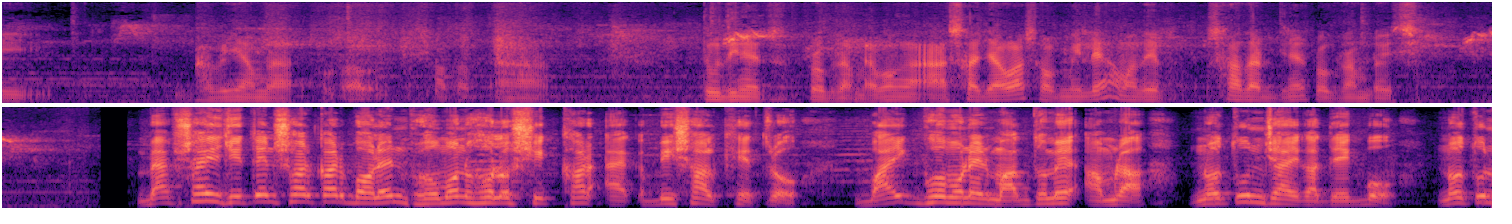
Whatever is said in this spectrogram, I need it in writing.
এইভাবেই আমরা দুদিনের প্রোগ্রাম এবং আসা যাওয়া সব মিলে আমাদের সাত আট দিনের প্রোগ্রাম রয়েছে। ব্যবসায়ী জিতেন সরকার বলেন, ভ্রমণ হলো শিক্ষার এক বিশাল ক্ষেত্র। বাইক ভ্রমণের মাধ্যমে আমরা নতুন জায়গা দেখব, নতুন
